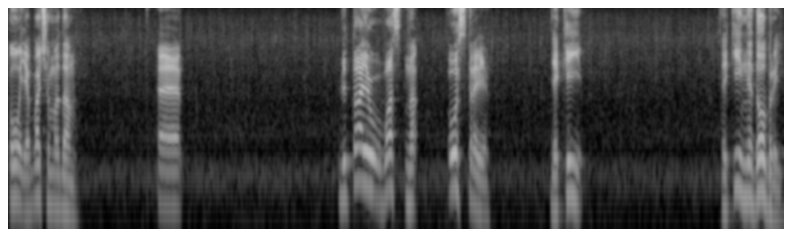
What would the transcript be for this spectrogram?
О, я бачу, мадам. Е... Вітаю вас на острові. Який. Який недобрий.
